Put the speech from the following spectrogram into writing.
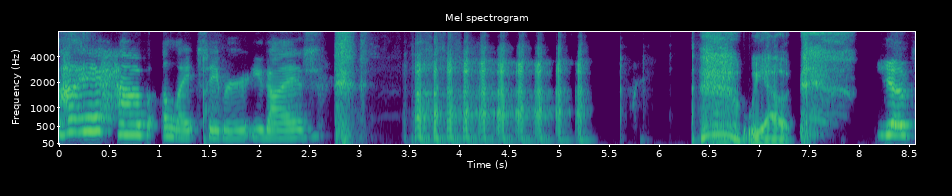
I have a lightsaber, you guys. we out. Yep.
